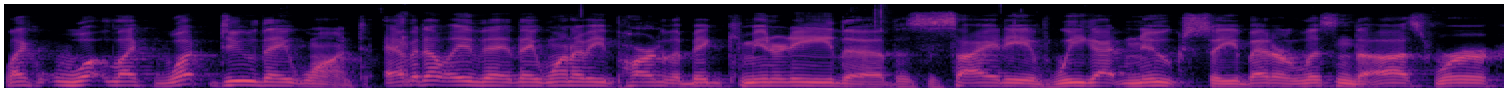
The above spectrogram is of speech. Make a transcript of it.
Like what? Like what do they want? Evidently, they, they want to be part of the big community, the the society of we got nukes, so you better listen to us. We're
